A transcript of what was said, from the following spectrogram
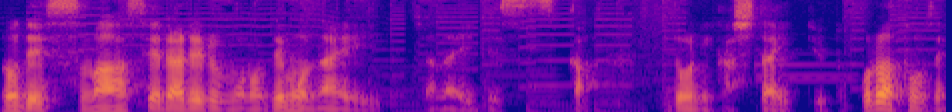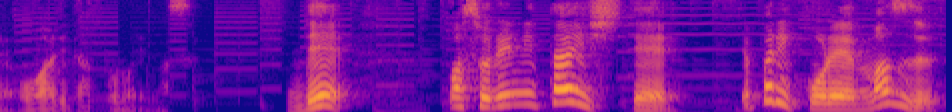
ので済ませられるものでもないじゃないですか。どうにかしたいっていうところは当然終わりだと思います。で、まあそれに対して、やっぱりこれ、まず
